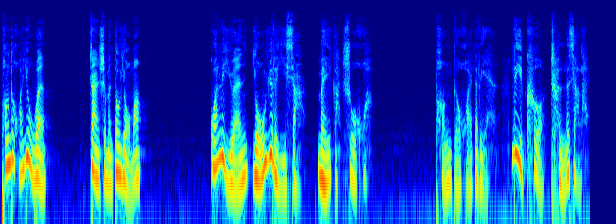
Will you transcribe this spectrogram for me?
彭德怀又问：“战士们都有吗？”管理员犹豫了一下，没敢说话。彭德怀的脸立刻沉了下来，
